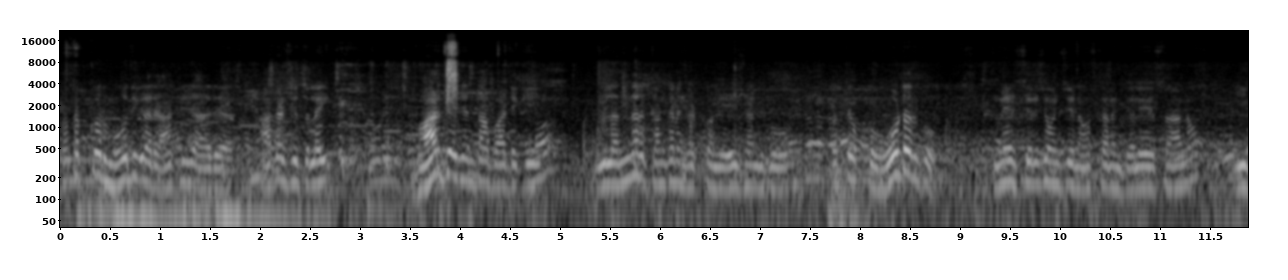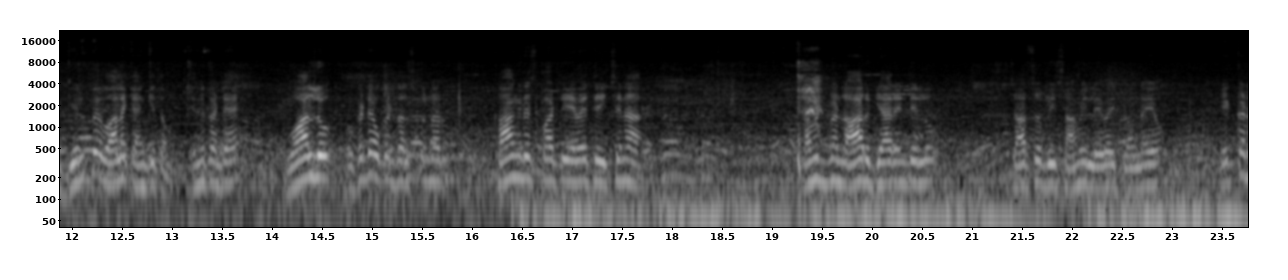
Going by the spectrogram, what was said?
ప్రతి ఒక్కరు మోదీ గారి ఆకర్షి ఆకర్షితులై భారతీయ జనతా పార్టీకి వీళ్ళందరూ కంకణం కట్టుకొని వేసినందుకు ప్రతి ఒక్క ఓటర్కు నేను శిరస ఉంచి నమస్కారం తెలియజేస్తున్నాను. ఈ గెలిపే వాళ్ళకి అంకితం. ఎందుకంటే వాళ్ళు ఒకటే ఒకటి తలుచుకున్నారు. కాంగ్రెస్ పార్టీ ఏవైతే ఇచ్చిన కమిట్మెంట్ ఆరు గ్యారంటీలు చార్సో బీస్ హామీలు ఏవైతే ఉన్నాయో ఎక్కడ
